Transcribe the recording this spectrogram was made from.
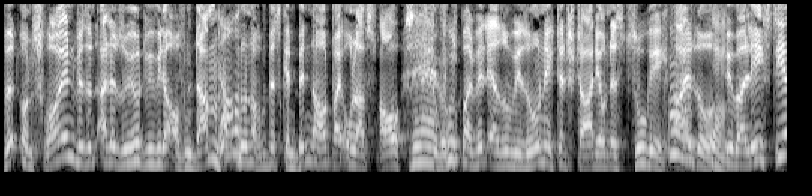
wird uns freuen, wir sind alle so gut wie wieder auf dem Damm. Ja. Nur noch ein bisschen Bindehaut bei Olafs Frau. Sehr Zum. Fußball will er sowieso nicht, das Stadion ist zugig. Also, Ja. überlegst dir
